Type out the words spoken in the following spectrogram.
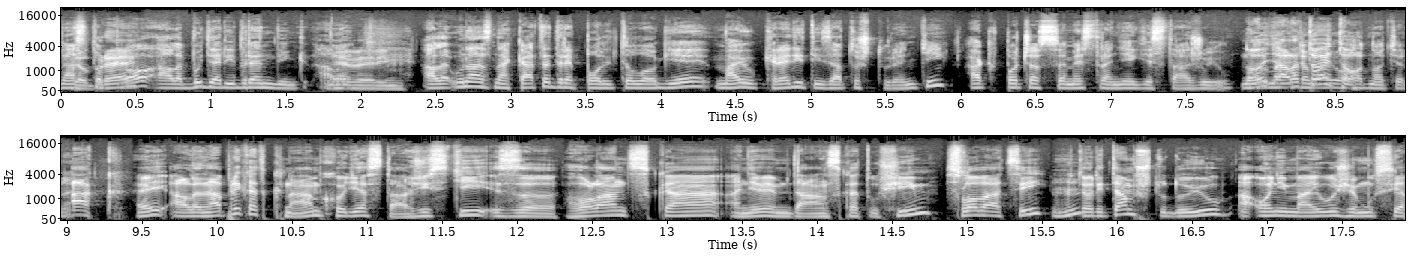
na 100 Dobre. pro, ale bude rebranding. Ale, Neverím. Ale u nás na katedre politológie majú kredity za to študenti, ak počas semestra niekde stážujú. No Normálne ale to je majú to. Ohodnotené. Ak, hej, ale napríklad k nám chodia stážisti z Holandska a neviem, Dánska tuším, Slováci, Mhm. ktorí tam študujú a oni majú, že musia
